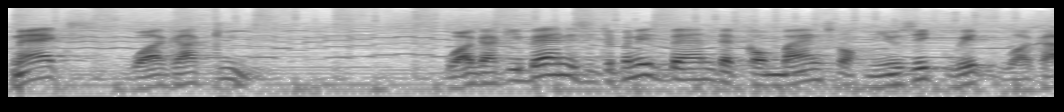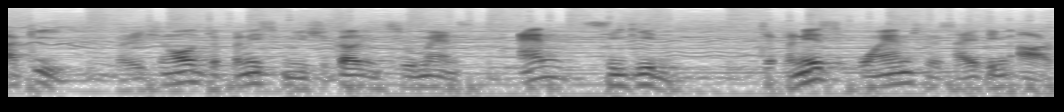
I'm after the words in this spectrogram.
Next, Wagaki. Wagakki Band is a Japanese band that combines rock music with wagakki, traditional Japanese musical instruments, and shigin, Japanese poems reciting art.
